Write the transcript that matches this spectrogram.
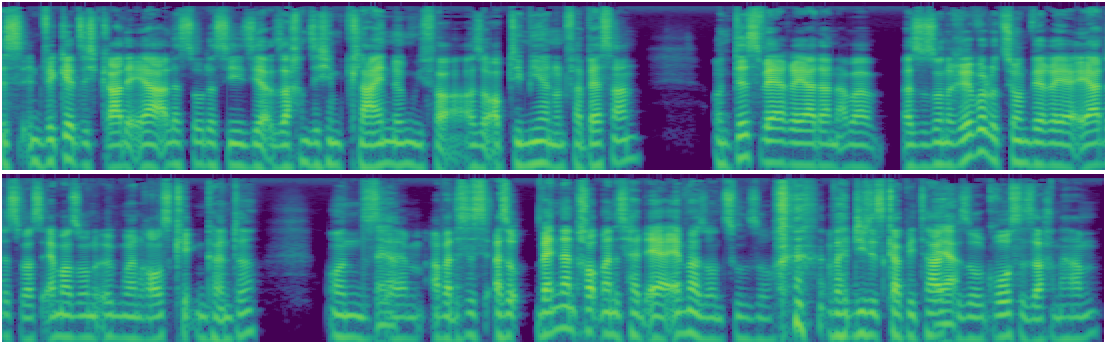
es entwickelt sich gerade eher alles so, dass die Sachen sich im Kleinen irgendwie also optimieren und verbessern. Und das wäre ja dann aber, also so eine Revolution wäre ja eher das, was Amazon irgendwann rauskicken könnte. Und ja. ähm, aber das ist, also wenn, dann traut man das halt eher Amazon zu, so, weil die das Kapital ja. für so große Sachen haben.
